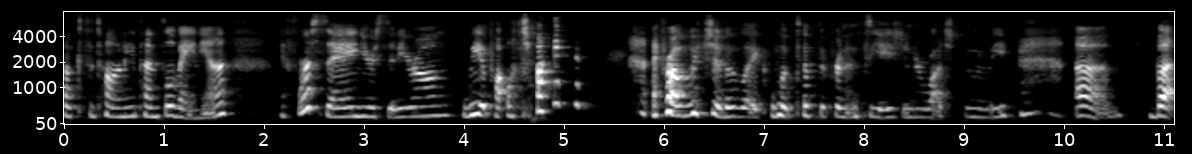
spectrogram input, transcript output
Puxatawny, Pennsylvania. If we're saying your city wrong, we apologize. I probably should have like looked up the pronunciation or watched the movie. Um, but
